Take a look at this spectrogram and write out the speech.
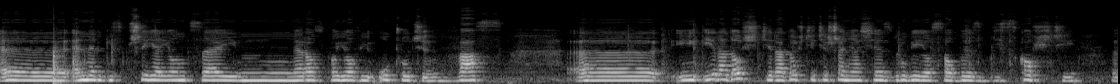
y, energii sprzyjającej mm, rozwojowi uczuć w Was i, i radości, radości cieszenia się z drugiej osoby, z bliskości y,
